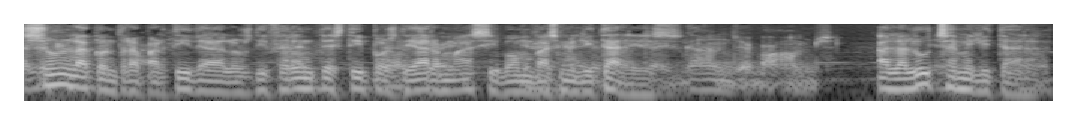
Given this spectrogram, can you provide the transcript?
Son la contrapartida a los diferentes tipos de armas y bombas militares, a la lucha militar.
